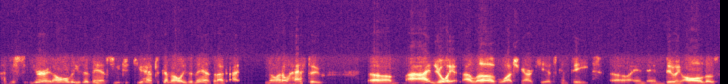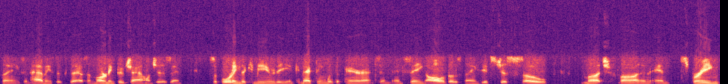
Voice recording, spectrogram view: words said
I just you're at all these events. You just, you have to come to all these events." And I, I no, I don't have to um, I, I enjoy it. I love watching our kids compete uh, and and doing all of those things and having success and learning through challenges and supporting the community and connecting with the parents and, and seeing all of those things. It's just so much fun and, and spring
